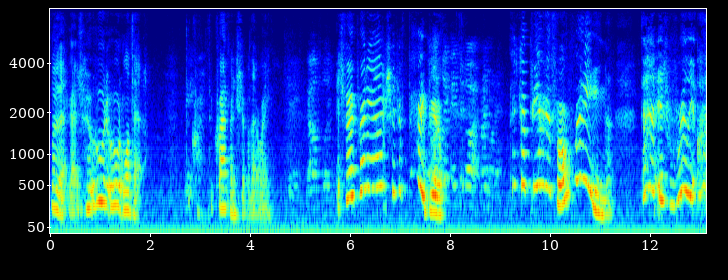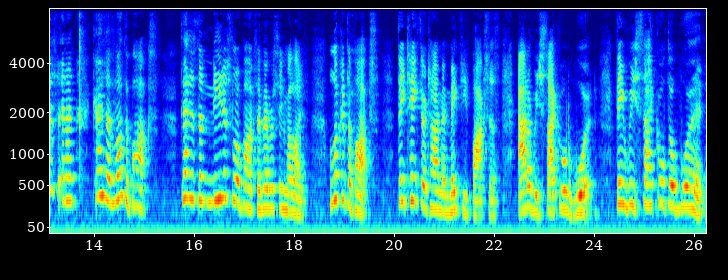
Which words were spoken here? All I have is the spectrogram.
Look at that, guys. Who, who, would, who would want that? The, the, craftsmanship of that ring. It's very pretty, actually. It's very beautiful. That's a beautiful ring. That is really awesome. And I, guys, I love the box. That is the neatest little box I've ever seen in my life. Look at the box. They take their time and make these boxes out of recycled wood. They recycle the wood.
